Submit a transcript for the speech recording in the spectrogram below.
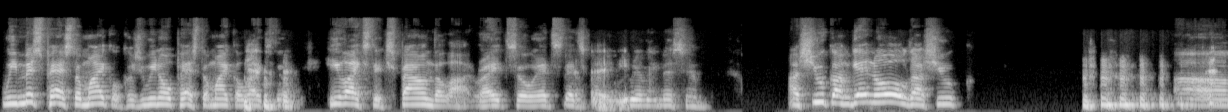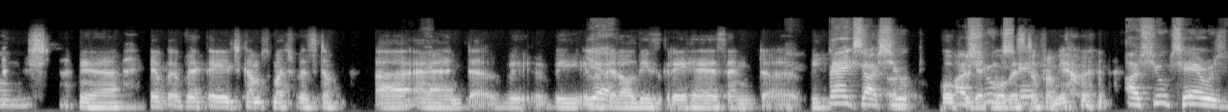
we miss Pastor Michael because we know Pastor Michael likes to he likes to expound a lot, right? So that's that's good. We really miss him. Ashuk, I'm getting old, Ashuk. Um, yeah with age comes much wisdom uh, and uh, we we look at all these gray hairs and uh, we thanks, uh, Ashuk. hope to get more Ashok's wisdom from you Ashuk's hair is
